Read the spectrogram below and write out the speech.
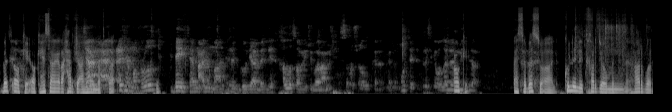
بس okay okay هسه أنا راح أرجع على النقطة. عندها المفروض data معلومات انه تقول يا بلي خلصوا يجي برامج حصلوا شغل كذا كذا. مو تدرس والله okay. هسه بس سؤال. كل اللي تخرجوا من هارفارد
